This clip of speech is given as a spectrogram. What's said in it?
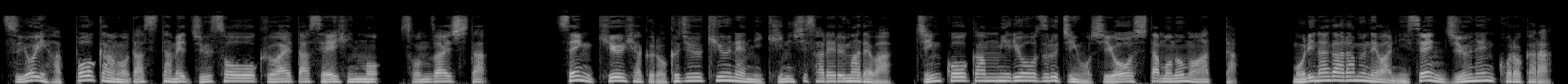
強い発泡感を出すため重曹を加えた製品も存在した。1969年に禁止されるまでは人工甘味料ズルチンを使用したものもあった。森永ラムネは2010年頃から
